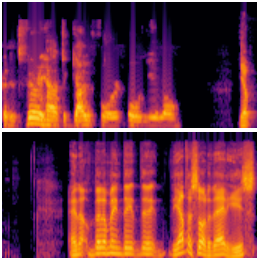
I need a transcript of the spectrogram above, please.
But it's very hard to go for it all year long. Yep. And uh, but I mean the the the other side of that is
